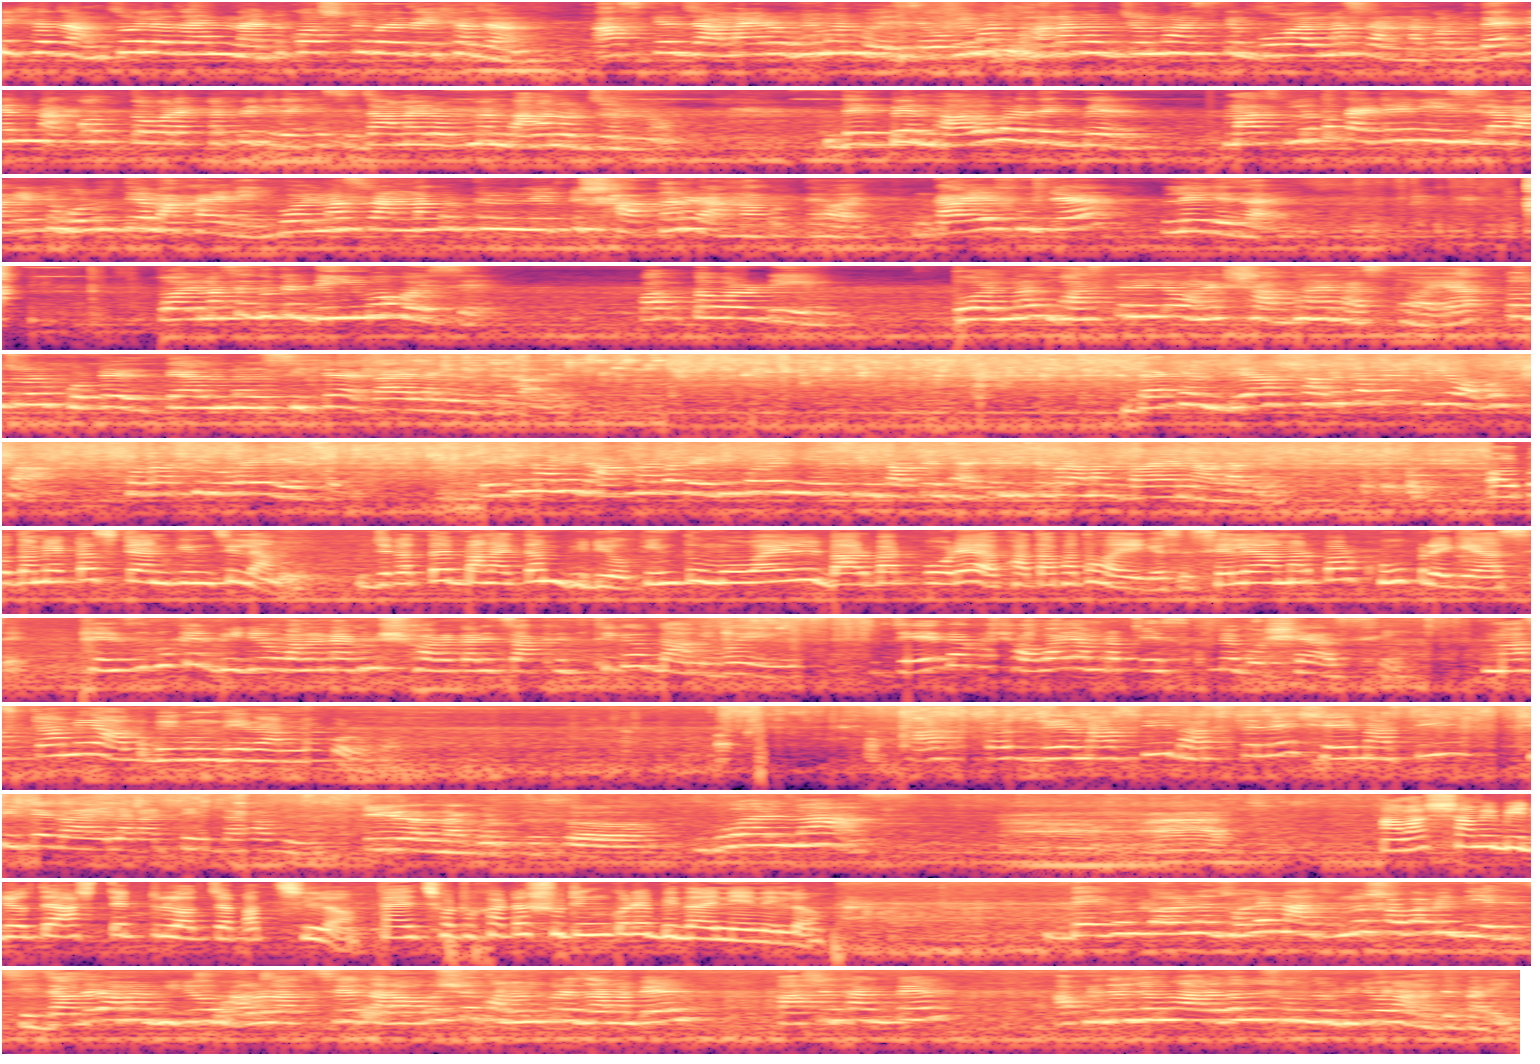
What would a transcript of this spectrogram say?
দেখা যান চলে যান না, একটু কষ্ট করে দেখা যান। আজকে জামাইয়ের অভিমান হয়েছে, অভিমান ভাঙানোর জন্য আজকে বোয়াল মাছ রান্না করব। দেখেন না কত বড় একটা পেটি রেখেছি, জামাইয়ের অভিমান ভাঙানোর জন্য। দেখবেন, ভালো করে দেখবেন। মাছগুলো তো কাটেই নিয়েছিলাম, আগে একটু হলুদ দিয়ে মাখায় নেই। বল মাছ রান্না করতে নিলে একটু সাবধানে রান্না করতে হয়, গায়ে ফুটে লেগে যায়। বল মাছের দুটো ডিমও হয়েছে, কত বড় ডিম। বল মাছ ভাজতে নিলে অনেক সাবধানে ভাজতে হয়। এত জোরে ফোটে, তেল মেল সিটে গায়ে লাগে যেতে পারে। দেখেন, দেওয়ার সাথে সাথে কি অবস্থা? ফোটা শুরু হয়ে গেছে। এই আমি ঢাকনাটা রেডি করে নিয়েছি যাতে ঢেকে দিতে পারে আমার গায়ে না লাগে। অল্প দামে একটা স্ট্যান্ড কিনছিলাম যেটাতে বানাইতাম ভিডিও কিন্তু মোবাইল বারবার পড়ে ফাতা ফাতা হয়ে গেছে। ছেলে আমার পর খুব রেগে আছে। ফেসবুকের ভিডিও বানানো এখন সরকারি চাকরির থেকেও দামি হয়ে গেছে। যে দেখো সবাই আমরা পেজ খুলে বসে আছি। মাছটা আমি আলু বেগুন দিয়ে রান্না করব। আজকাল যে মাছই ভাজতে নেই সেই মাছই ছিটে গায়ে লাগার চিন্তা ভাবনা। কি রান্না করতেছো? বোয়াল মাছ। আচ্ছা আমার স্বামী ভিডিওতে আসতে একটু লজ্জা পাচ্ছিল তাই ছোটখাটো শুটিং করে বিদায় নিয়ে নিল। বেগুন তলানো ঝোলে মাছগুলো সব আমি দিয়ে দিচ্ছি। যাদের আমার ভিডিও ভালো লাগছে তারা অবশ্যই কমেন্ট করে জানাবেন পাশে থাকবেন। আপনাদের জন্য আরও যেন সুন্দর ভিডিও বানাতে পারি।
